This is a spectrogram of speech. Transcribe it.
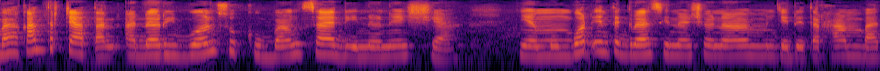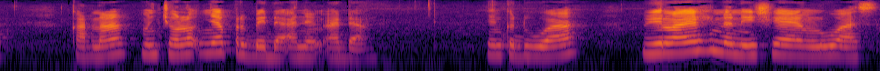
Bahkan tercatat ada ribuan suku bangsa di Indonesia yang membuat integrasi nasional menjadi terhambat karena mencoloknya perbedaan yang ada. Yang kedua, wilayah Indonesia yang luas.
